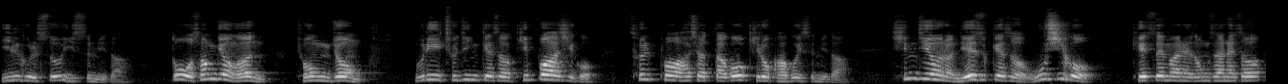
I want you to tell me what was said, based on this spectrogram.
읽을 수 있습니다. 또 성경은 종종 우리 주님께서 기뻐하시고 슬퍼하셨다고 기록하고 있습니다. 심지어는 예수께서 우시고 겟세만의 동산에서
